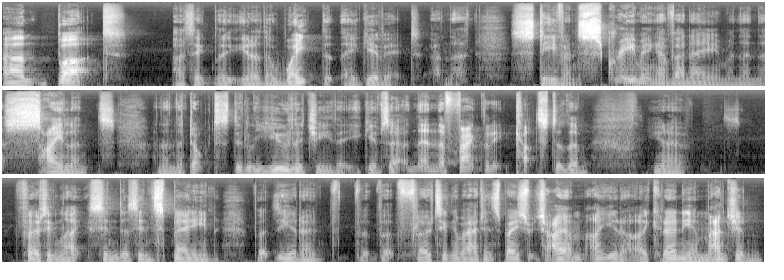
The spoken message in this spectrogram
Um, but I think that you know the weight that they give it, and the Steven screaming of her name, and then the silence, and then the Doctor's little eulogy that he gives her, and then the fact that it cuts to them, you know, floating like cinders in Spain, but you know, but, but floating about in space, which I am, I, you know, I can only imagine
